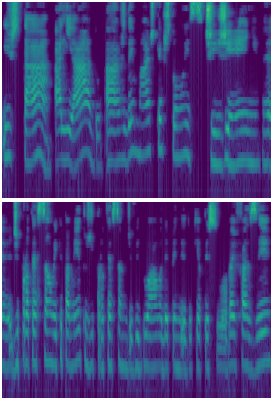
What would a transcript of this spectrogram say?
estar aliado às demais questões de higiene, é, de proteção, equipamentos de proteção individual, a depender do que a pessoa vai fazer.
